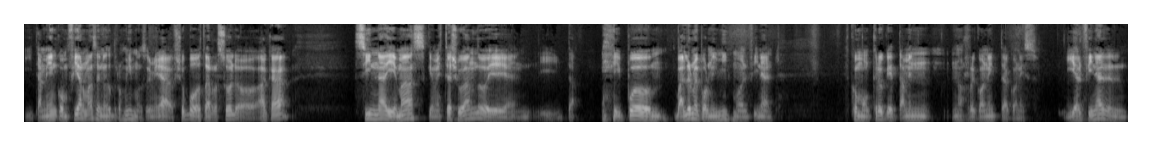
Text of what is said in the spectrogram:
y también confiar más en nosotros mismos. Mira, yo puedo estar solo acá sin nadie más que me esté ayudando y, y, puedo valerme por mí mismo al final. Es como creo que también nos reconecta con eso. Y al final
